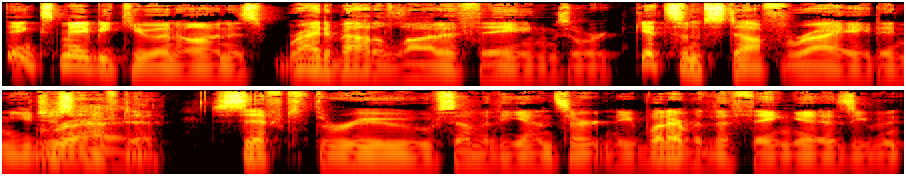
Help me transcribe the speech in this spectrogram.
thinks maybe QAnon is right about a lot of things or get some stuff right and you just right. have to sift through some of the uncertainty whatever the thing is even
